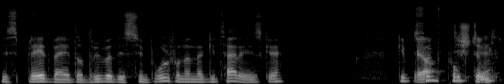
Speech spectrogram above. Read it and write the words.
Das ist blöd, weil da drüber das Symbol von einer Gitarre ist, gell? Gibt Ja, fünf das Punkte. stimmt.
